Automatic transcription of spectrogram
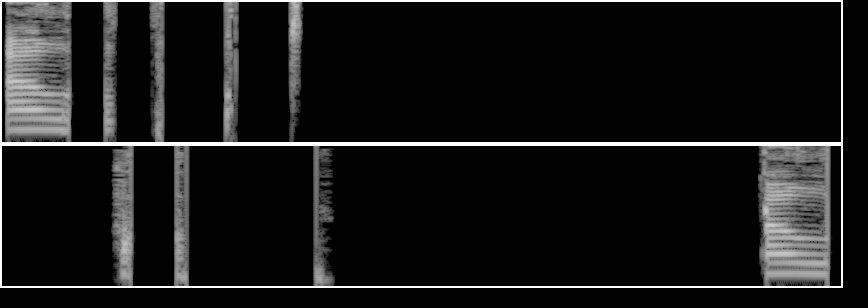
Paulo Paulo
